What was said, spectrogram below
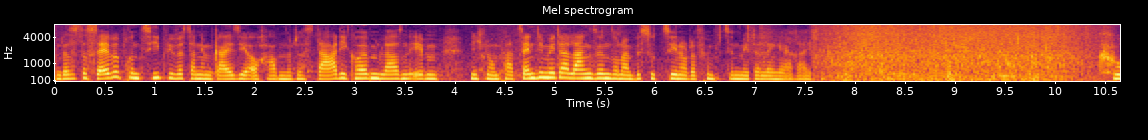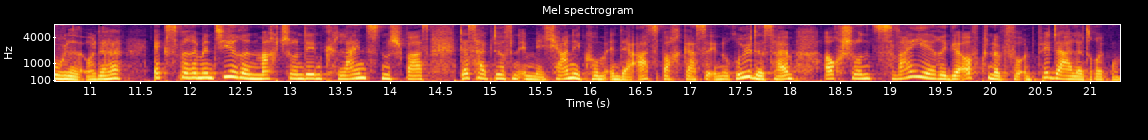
und das ist dasselbe Prinzip, wie wir es dann im Geysir auch haben, nur dass da die Kolbenblasen eben nicht nur ein paar Zentimeter lang sind, sondern bis zu 10 oder 15 Meter Länge erreichen. Cool, oder? Experimentieren macht schon den kleinsten Spaß. Deshalb dürfen im Mechanikum in der Asbachgasse in Rüdesheim auch schon Zweijährige auf Knöpfe und Pedale drücken.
